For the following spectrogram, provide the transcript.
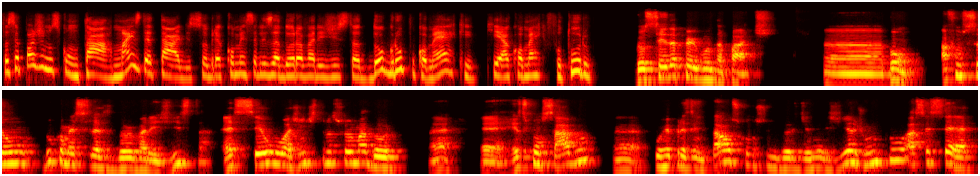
você pode nos contar mais detalhes sobre a comercializadora varejista do Grupo Comerc, que é a Comerc Futuro? Gostei da pergunta, Paty. Uh, bom, a função do comercializador varejista é ser o agente transformador, né? é responsável é, por representar os consumidores de energia junto à CCE,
